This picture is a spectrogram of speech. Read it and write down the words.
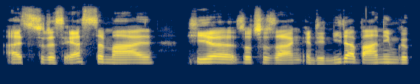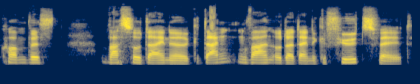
als du das erste Mal hier sozusagen in den Niederbarnim gekommen bist, was so deine Gedanken waren oder deine Gefühlswelt?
